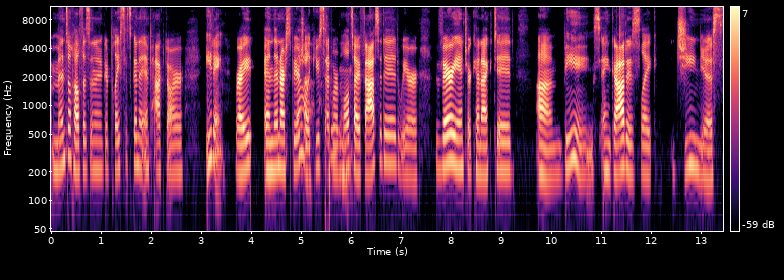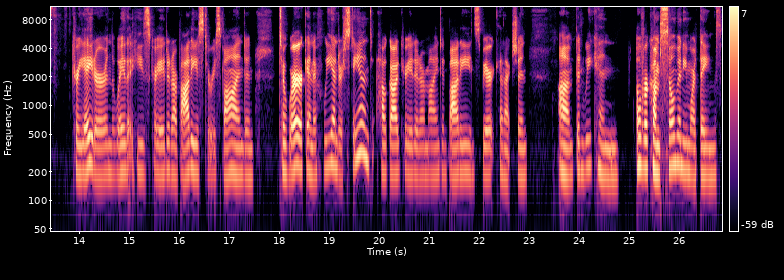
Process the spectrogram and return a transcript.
mental health isn't in a good place it's going to impact our eating right and then our spiritual, yeah, like you said, absolutely. we're multifaceted, we're very interconnected um, beings. And God is like genius creator in the way that He's created our bodies to respond and to work. And if we understand how God created our mind and body and spirit connection, um, then we can overcome so many more things.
